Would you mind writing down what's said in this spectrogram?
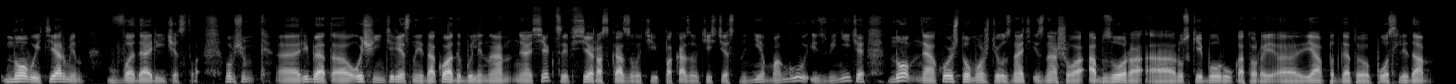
Новый термин – водоричество. В общем, э, ребята, очень интересные доклады были на э, секции. Все рассказывать и показывать, естественно, не могу, извините. Но кое-что можете узнать из нашего обзора Ruskable.ru, который я подготовил по следам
